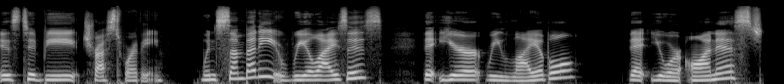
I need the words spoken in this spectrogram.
is to be trustworthy. When somebody realizes that you're reliable, that you're honest,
